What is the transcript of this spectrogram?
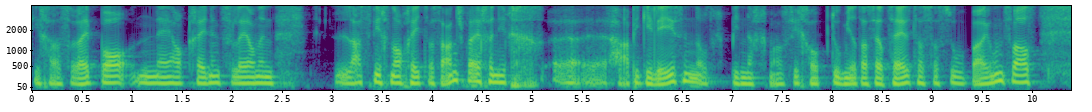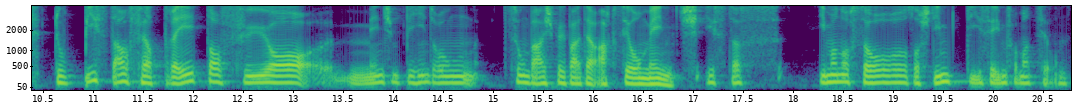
dich als Rapper näher kennenzulernen, lass mich noch etwas ansprechen. Ich äh, habe gelesen, oder ich bin nicht mal sicher, ob du mir das erzählt hast, dass du bei uns warst. Du bist auch Vertreter für Menschen mit Behinderung, zum Beispiel bei der Aktion Mensch. Ist das immer noch so oder stimmt diese Information?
